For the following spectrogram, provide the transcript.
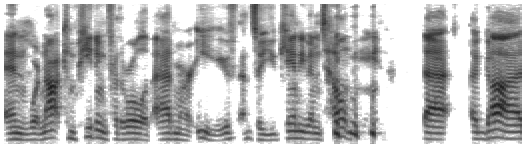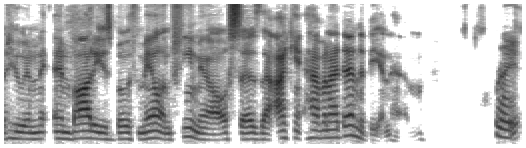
and we're not competing for the role of Adam or Eve. And so you can't even tell me that a God who em- embodies both male and female says that I can't have an identity in him. Right.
